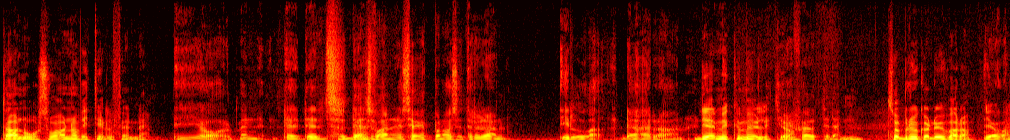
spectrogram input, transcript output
tar nog svanar vid tillfälle. Ja, men det, det, den svanen är säkert på något sätt redan illa däran. Det är mycket möjligt, ja. Där, Så brukar du vara. ja.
